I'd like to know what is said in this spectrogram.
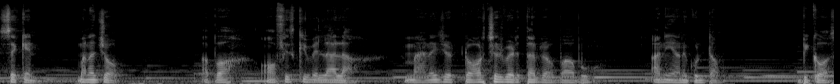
సెకండ్ మన జాబ్ అబ్బా ఆఫీస్కి వెళ్ళాలా? మేనేజర్ టార్చర్ పెడతాడ్రా బాబు అని అనుకుంటాం. బికాస్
